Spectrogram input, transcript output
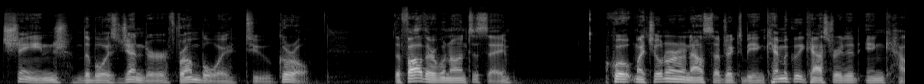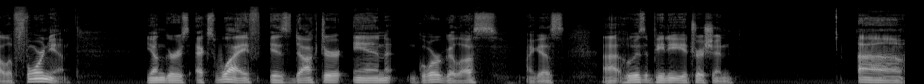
change the boy's gender from boy to girl. The father went on to say, quote, My children are now subject to being chemically castrated in California. Younger's ex wife is Dr. Anne Georgulas, I guess, uh, who is a pediatrician. Uh,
